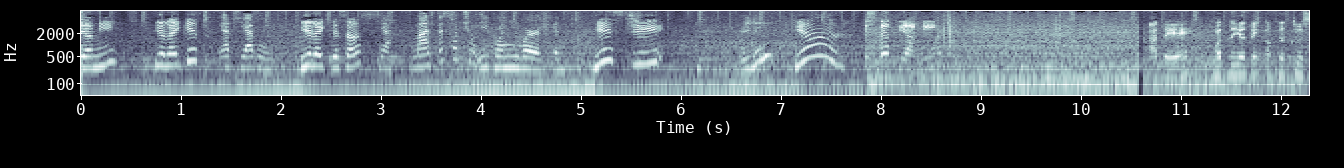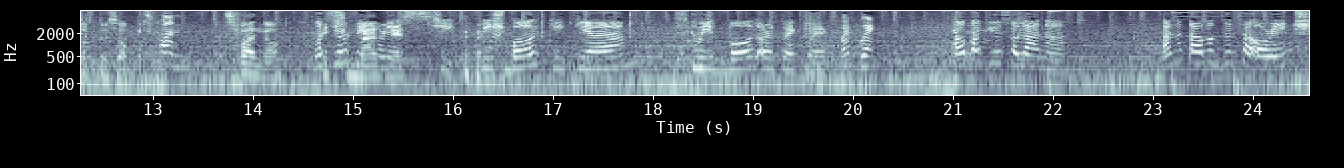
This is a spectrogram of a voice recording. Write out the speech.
Yummy? You like it? That's yummy. You like the sauce? Yeah. Ma, is this what you eat when you were a kid? Yes, Chi. Really? Yeah. Is that yummy? Ate, what do you think of the tusok-tusok? It's fun. It's fun, no? What's it's your favorite? madness. Chi? Fish ball, kikiam, squid ball, or kwek-kwek? Quick, quick. How about you, Solana? Ano tawag dun sa orange?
